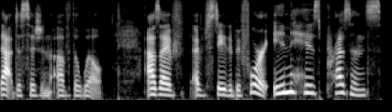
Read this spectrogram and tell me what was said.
that decision of the will. As I've I've stated before, in his presence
